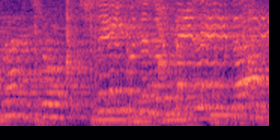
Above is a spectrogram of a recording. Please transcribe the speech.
在说，幸福是最美丽的。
